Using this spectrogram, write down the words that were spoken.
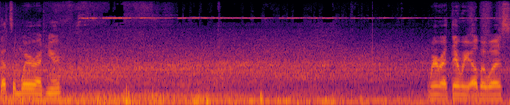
Got some wear right here. Wear right there where your elbow was.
